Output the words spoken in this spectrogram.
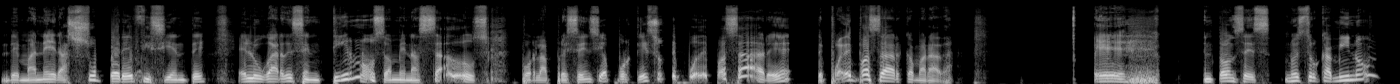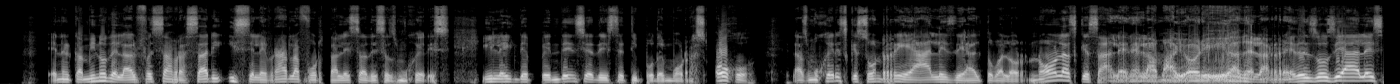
de manera súper eficiente en lugar de sentirnos amenazados por la presencia, porque eso te puede pasar, ¿eh? Te puede pasar, camarada. Eh, entonces, nuestro camino en el camino del alfa es abrazar y, celebrar la fortaleza de esas mujeres y la independencia de este tipo de morras. Ojo, las mujeres que son reales de alto valor, no las que salen en la mayoría de las redes sociales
